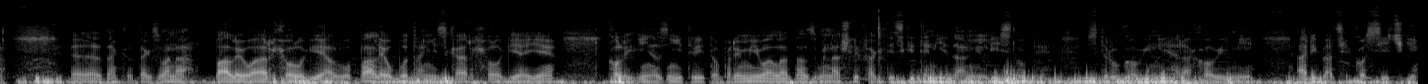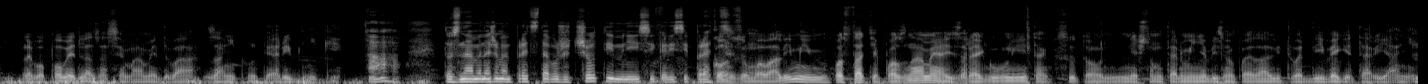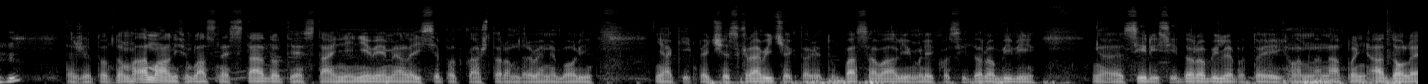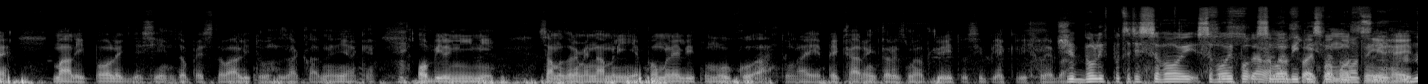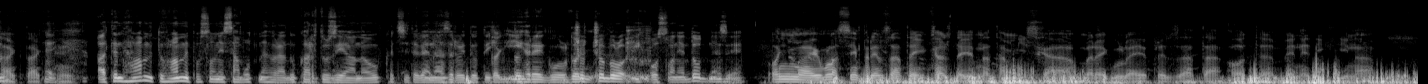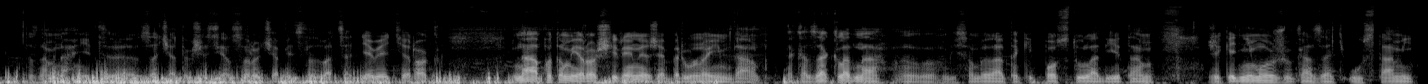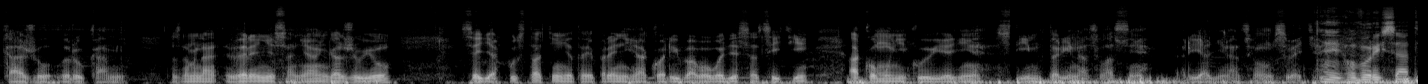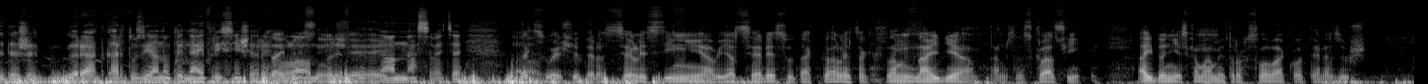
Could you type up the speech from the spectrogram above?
e, tak, takzvaná paleoarcheológia alebo paleobotanická archeológia je kolegyňa z Nitry to premývala, tam sme našli fakticky ten jedálny lístok, tie strukoviny, hrachoviny a rybacie kostičky. Lebo povedľa zase máme dva zaniknuté rybníky. Aha, to znamená, že mám predstavu, že čo tí mnísi kedysi pred... Konzumovali. My v podstate poznáme aj z regúly, tak sú to v dnešnom termíne by sme povedali tvrdí vegetariáni. Mhm. Takže toto, a mali vlastné stádo, tie stajne nevieme, ale iste pod kláštorom drevené boli nejakých 5-6 kraviček, ktoré tu pasávali, mlieko si dorobili, e, síry si dorobili, lebo to je ich hlavná náplň a dole mali pole, kde si dopestovali tu základné nejaké obilniny. Samozrejme na mlíne pomleli tú múku a tu na je pekárne, ktorú sme odkryli, tu si piekli chleba. Že boli v podstate svoj, svoj, po, svoj bytý, svoj pomocný. Hej, mm-hmm. tak, tak. Hej. Hej. A ten hlavný, to hlavné poslanie samotného radu Kartuzianov, keď si tak aj nazreli do tých tak ich regul, čo, čo bolo ich poslanie? Dodnes je. Oni majú vlastne prevzaté, každá jedna tá miska regule je prevzatá od Benediktína to znamená hneď e, začiatok 60. storočia 529 rok. No a potom je rozšírené, že Bruno im dal. Taká základná, e, by som povedal, taký postulát je tam, že keď nemôžu kázať ústami, kážu rukami. To znamená, verejne sa neangažujú, sedia v pustatine, to je pre nich ako ryba vo vode sa cíti a komunikujú jedine s tým, ktorý nás vlastne riadi na celom svete. Hej, hovorí sa teda, že rád Kartuzianov to je najprísnejšia rehola na svete. Tak sú ešte teraz Celestíny a viaceré sú takto, ale tak sa tam nájde a tam sa skvasí. Aj do dneska máme troch Slovákov, teraz už.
